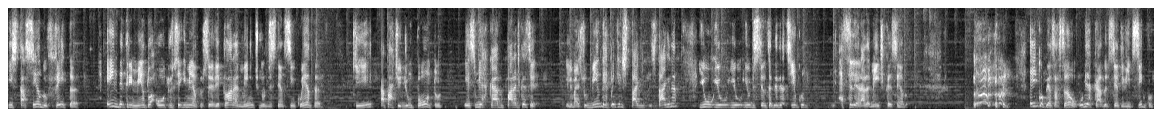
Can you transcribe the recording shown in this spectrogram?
está sendo feita em detrimento a outros segmentos. Você vê claramente no de 150 que a partir de um ponto esse mercado para de crescer. Ele vai subindo, de repente ele estagna e o, e o, e o, e o de 175 aceleradamente crescendo. em compensação, o mercado de 125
